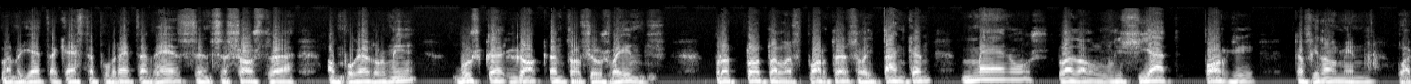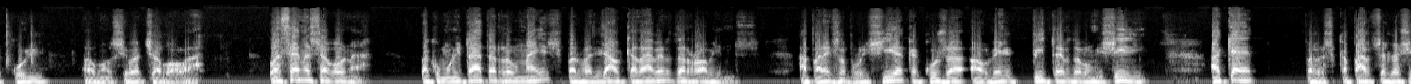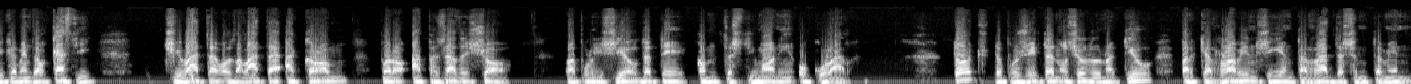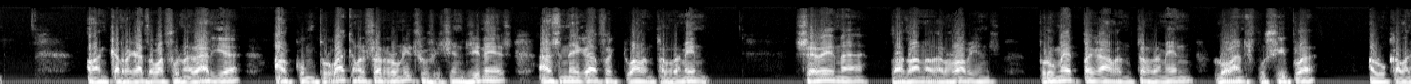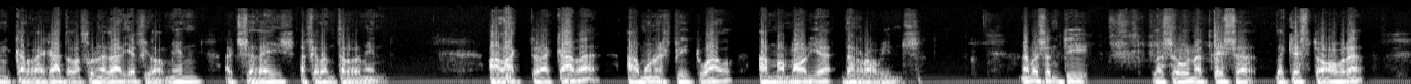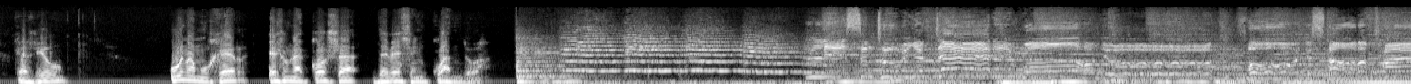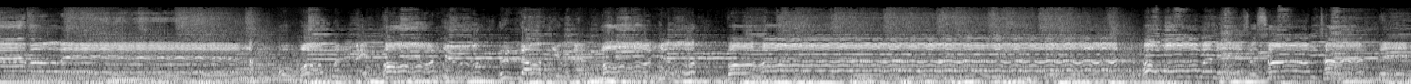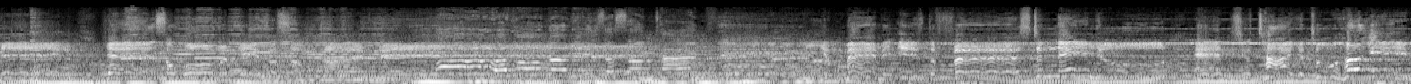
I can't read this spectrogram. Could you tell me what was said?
La noieta aquesta, pobreta Bess, sense sostre on poder dormir, busca lloc entre els seus veïns, però totes les portes se li tanquen, menys la del liciat Porgui, que finalment l'acull amb la seva xabola. L'escena segona. La comunitat es reuneix per vetllar el cadàver de Robbins. Apareix la policia que acusa el vell Peter de l'homicidi. Aquest, per escapar-se lògicament del càstig, xivata o delata a Crom, però a pesar d'això, la policia el deté com testimoni ocular. Tots depositen el seu donatiu perquè Robin sigui enterrat decentament. L'encarregat de la funerària, al comprovar que no s'ha reunit suficients diners, es nega a efectuar l'enterrament. Serena, la dona de Robbins, promet pagar l'enterrament lo abans possible a lo que l'encarregat de la funerària finalment accedeix a fer l'enterrament. L'acte acaba amb un espiritual en memòria de Robbins. Anem a sentir la segona peça d'aquesta obra que es diu Una mujer es una cosa de vez en cuando.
